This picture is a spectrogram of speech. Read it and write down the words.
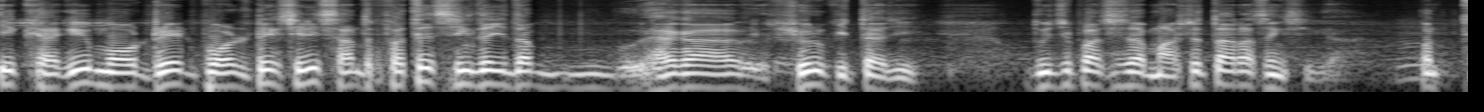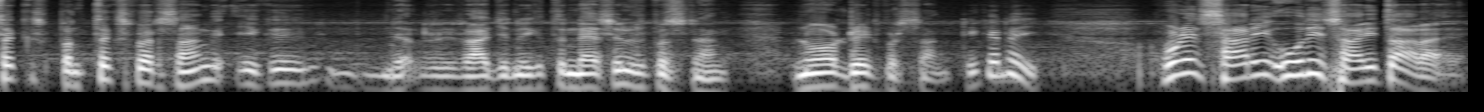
ਇੱਕ ਹੈਗੀ ਮੋਡਰੇਟ ਪੋਲਿਟਿਕਸ ਜਿਹੜੀ ਸੰਤ ਫਤਿਹ ਸਿੰਘ ਦਾ ਜਿਹਦਾ ਹੈਗਾ ਸ਼ੁਰੂ ਕੀਤਾ ਜੀ। ਦੂਜੇ ਪਾਸੇ ਸਾ ਮਾਸਟਰ ਤਾਰਾ ਸਿੰਘ ਸੀਗਾ। ਪੰਥਕ ਪੰਥਕ ਪ੍ਰਸੰਗ, ਇੱਕ ਰਾਜਨੀਤਿਕ ਤੇ ਨੈਸ਼ਨਲ ਪ੍ਰਸੰਗ ਮੋਡਰੇਟ ਪ੍ਰਸੰਗ, ਠੀਕ ਹੈ ਨਾ ਜੀ? ਹੁਣ ਇਹ ਸਾਰੀ, ਉਹਦੀ ਸਾਰੀ ਧਾਰਾ ਹੈ।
